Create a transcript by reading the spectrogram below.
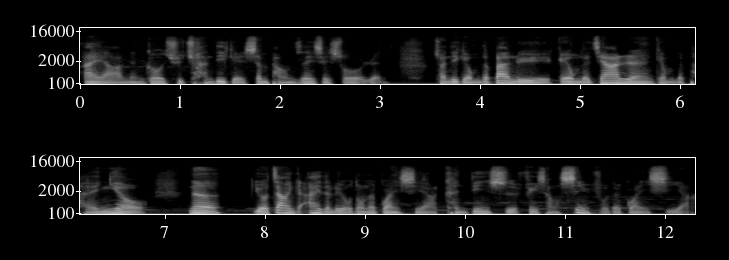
爱啊，能够去传递给身旁的这些所有人，传递给我们的伴侣，给我们的家人，给我们的朋友。那有这样一个爱的流动的关系啊，肯定是非常幸福的关系啊。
